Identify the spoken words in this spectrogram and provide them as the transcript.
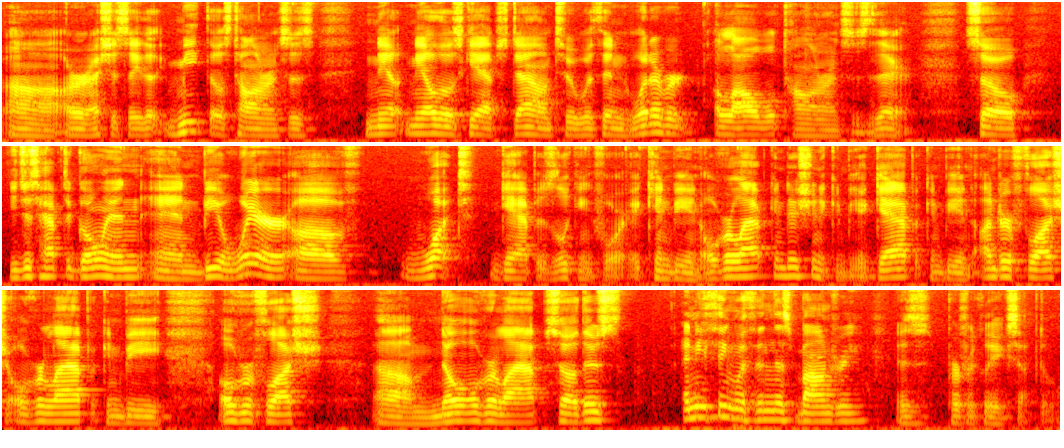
uh, or I should say, that meet those tolerances nail, nail those gaps down to within whatever allowable tolerance is there. So you just have to go in and be aware of what gap is looking for. It can be an overlap condition, it can be a gap, it can be an underflush overlap, it can be overflush, um, no overlap. So there's anything within this boundary is perfectly acceptable.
